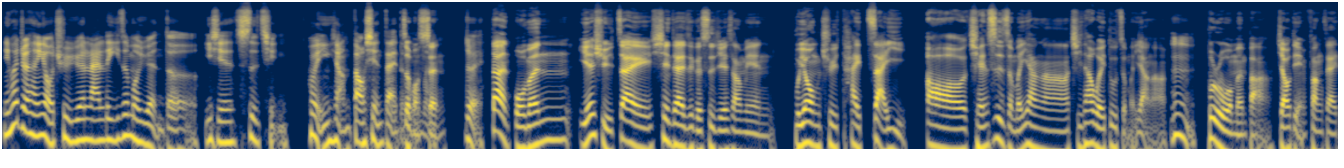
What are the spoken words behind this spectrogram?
你会觉得很有趣，原来离这么远的一些事情会影响到现在的。这么深，对，但我们也许在现在这个世界上面，不用去太在意哦，前世怎么样啊，其他维度怎么样啊，嗯，不如我们把焦点放在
